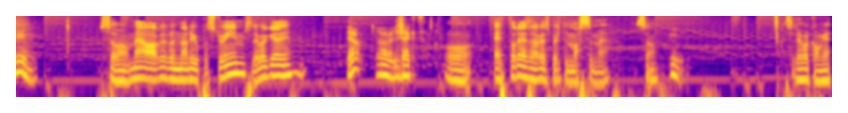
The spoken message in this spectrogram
Mm. Så vi og Are runda det jo på stream, så det var gøy. Ja, det var veldig kjekt. Og etter det så har jeg spilt masse mer. Så, Mm. så det var konge.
